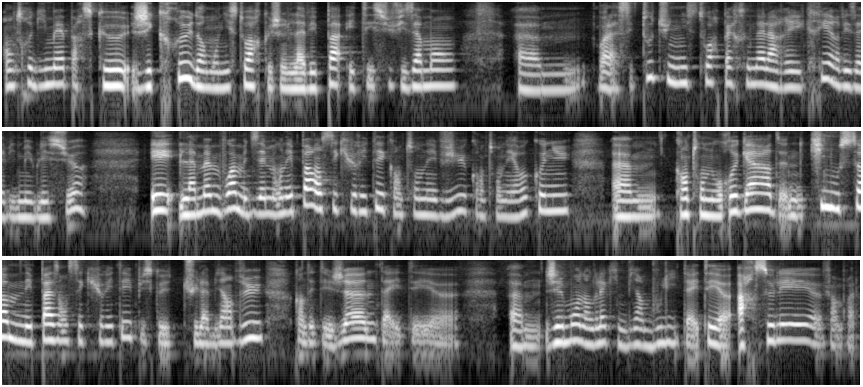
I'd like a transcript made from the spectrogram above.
entre guillemets, parce que j'ai cru dans mon histoire que je ne l'avais pas été suffisamment. Euh, voilà, c'est toute une histoire personnelle à réécrire vis-à-vis de mes blessures. Et la même voix me disait, mais on n'est pas en sécurité quand on est vu, quand on est reconnu, euh, quand on nous regarde. Qui nous sommes n'est pas en sécurité, puisque tu l'as bien vu quand tu étais jeune, tu as été... Euh, j'ai le mot en anglais qui me vient bully, tu as été harcelé, enfin voilà.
